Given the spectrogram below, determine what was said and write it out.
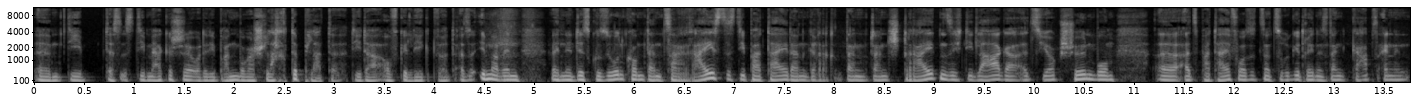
ähm, die, das ist die Märkische oder die Brandenburger Schlachteplatte, die da aufgelegt wird. Also immer wenn, wenn eine Diskussion kommt, dann zerreißt es die Partei, dann, dann, dann streiten sich die Lager. Als Jörg Schönbohm äh, als Parteivorsitzender zurückgetreten ist, dann gab es einen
